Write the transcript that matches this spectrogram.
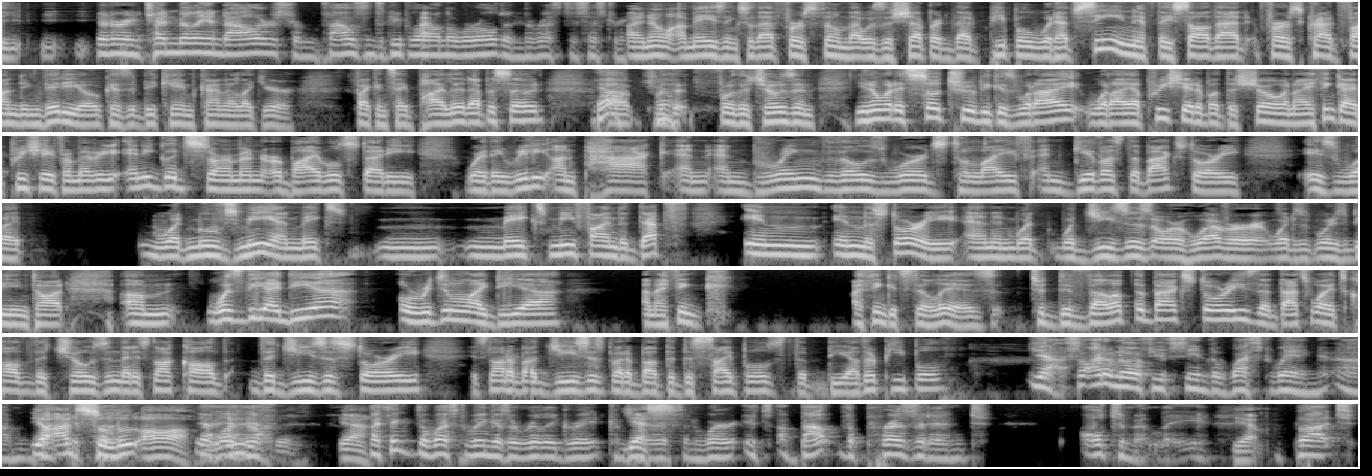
generating ten million dollars from thousands of people around the world, and the rest is history. I know, amazing. So that first film, that was the Shepherd, that people would have seen if they saw that first crowdfunding video, because it became kind of like your if I can say pilot episode yeah, uh, for yeah. the for the chosen. You know what? It's so true because what I what I appreciate about the show, and I think I appreciate from every any good sermon or Bible study where they really unpack and and bring those words to life and give us the backstory, is what what moves me and makes m- makes me find the depth in in the story and in what what Jesus or whoever what is what is being taught um, was the idea original idea and I think I think it still is to develop the backstories that that's why it's called the chosen that it's not called the Jesus story. It's not about Jesus but about the disciples the the other people. Yeah so I don't know if you've seen the West Wing um, yeah absolutely oh yeah, wonderful yeah, yeah. yeah, I think the West Wing is a really great comparison yes. where it's about the president ultimately. Yeah but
